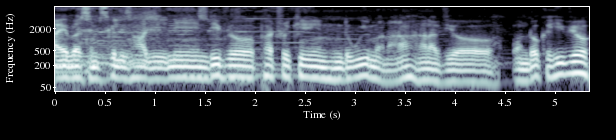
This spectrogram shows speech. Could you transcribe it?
Haya basi, msikilizaji, ni ndivyo Patrick Nduwimana anavyoondoka hivyo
